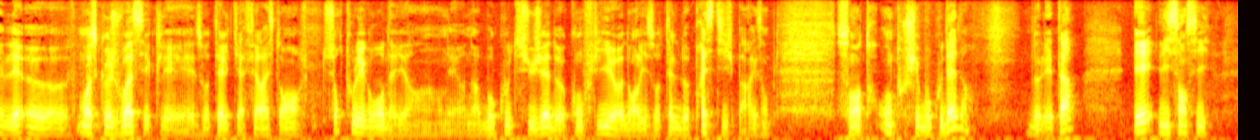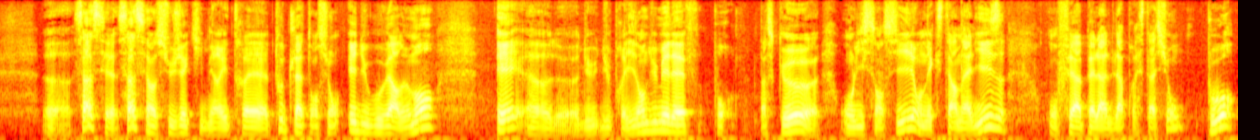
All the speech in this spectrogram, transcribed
euh, moi, ce que je vois, c'est que les hôtels, cafés, restaurants, surtout les gros d'ailleurs, hein, on, on, a beaucoup de sujets de conflits euh, dans les hôtels de prestige, par exemple, sont, ont touché beaucoup d'aides de l'État et licencient. Euh, ça, c'est un sujet qui mériterait toute l'attention et du gouvernement et euh, du, président du MEDEF. Parce qu'on euh, licencie, on externalise, on fait appel à de la prestation pour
